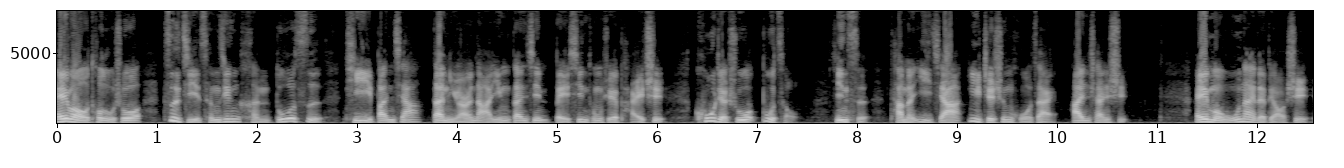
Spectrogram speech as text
？A 某透露说自己曾经很多次提议搬家，但女儿那英担心被新同学排斥，哭着说不走。因此，他们一家一直生活在鞍山市。A 某无奈地表示，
